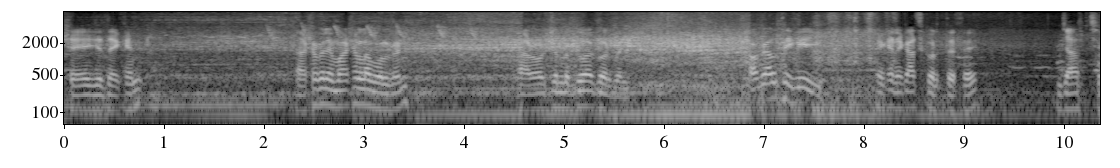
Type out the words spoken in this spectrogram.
সে এই যে দেখেন। আর সকলে মার্শাল্লাহ বলবেন, আর ওর জন্য দোয়া করবেন। সকাল থেকেই এখানে কাজ করতেছে, যাচ্ছে,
